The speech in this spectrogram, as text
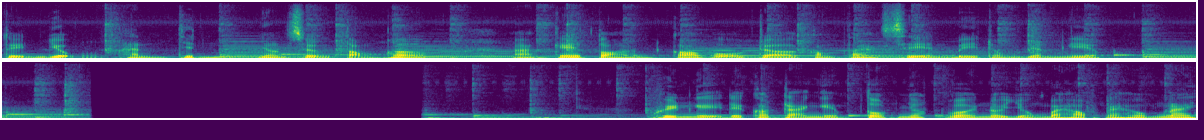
tuyển dụng hành chính, nhân sự tổng hợp, à, kế toán có hỗ trợ công tác CNB trong doanh nghiệp. Khuyến nghị để có trải nghiệm tốt nhất với nội dung bài học ngày hôm nay.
